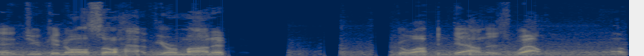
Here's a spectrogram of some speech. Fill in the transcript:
and you can also have your monitor go up and down as well. Oh.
